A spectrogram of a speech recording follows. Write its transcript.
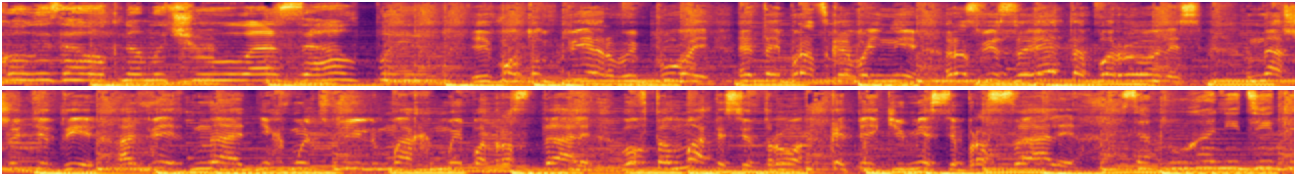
коли за окнами чула залпи. И вот он первый бой этой братской войны Разве за это боролись наши деды? А ведь на одних мультфильмах мы подрастали В автоматы ситро копейки вместе бросали Запугані діти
